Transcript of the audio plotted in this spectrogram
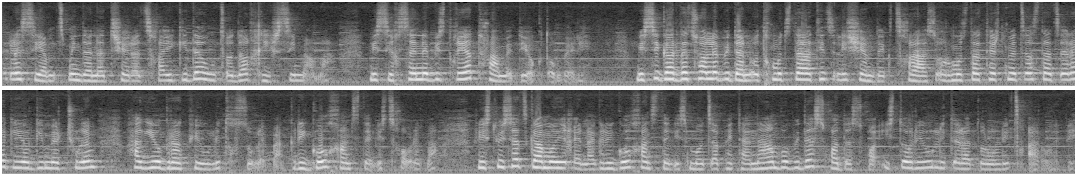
ეკლესიამ წმინდანად შერაცხა იგი და უწოდა ღირსი მამა. მისი ხსენების დღეა 18 ოქტომბერი. მისი გარდაცვალებიდან 90 წლის შემდეგ 951 წელს დაწერა გიორგი მერჩულემ ჰაგიოგრაფიული თხზულება გრიგოლ ხანძთელის ცხოვრება, რისთვისაც გამოიყენა გრიგოლ ხანძთელის მოწაფეთა ნაამბობი და სხვადასხვა ისტორიულ-ლიტერატურული წყაროები.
